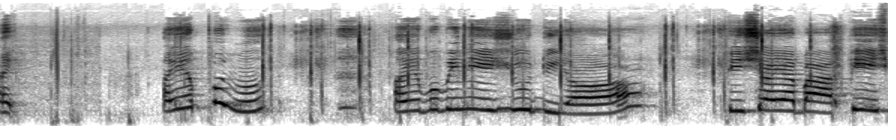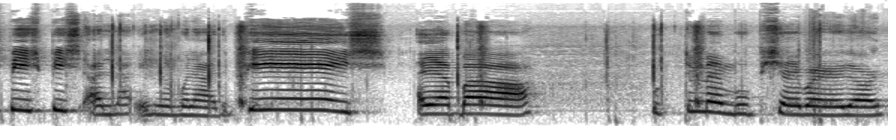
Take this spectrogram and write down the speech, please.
Ay. Araba mı? Araba beni eziyordu ya. Piş araba. Piş piş piş. Allah elime bulardı. Piş. Araba. Bıktım ben bu piş arabalardan.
